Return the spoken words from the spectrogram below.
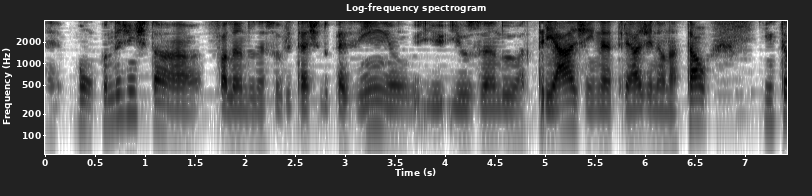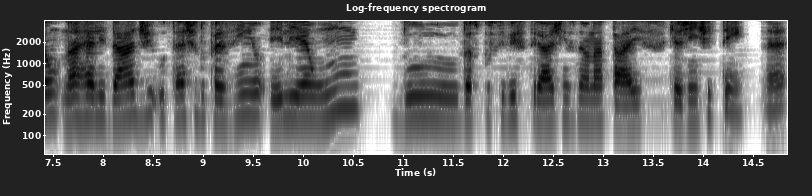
É, bom, quando a gente está falando né, sobre o teste do pezinho e, e, usando a triagem, né, triagem neonatal, então na realidade o teste do pezinho ele é um do, das possíveis triagens neonatais que a gente tem. Né?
